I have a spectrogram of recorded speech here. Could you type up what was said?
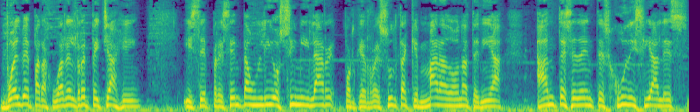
Vuelve para jugar el repechaje y se presenta un lío similar porque resulta que Maradona tenía antecedentes judiciales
